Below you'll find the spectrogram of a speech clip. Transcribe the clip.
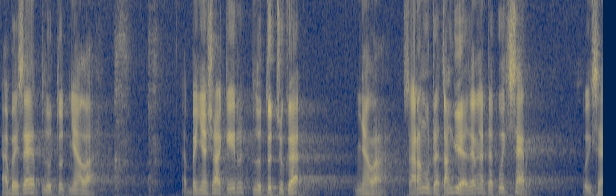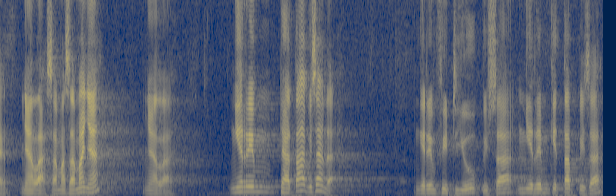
HP saya Bluetooth nyala. HP-nya Syakir Bluetooth juga nyala. Sekarang udah canggih ya, sekarang ada quick share. Quick share, nyala, sama-samanya nyala. Ngirim data bisa enggak? Ngirim video bisa, ngirim kitab bisa.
